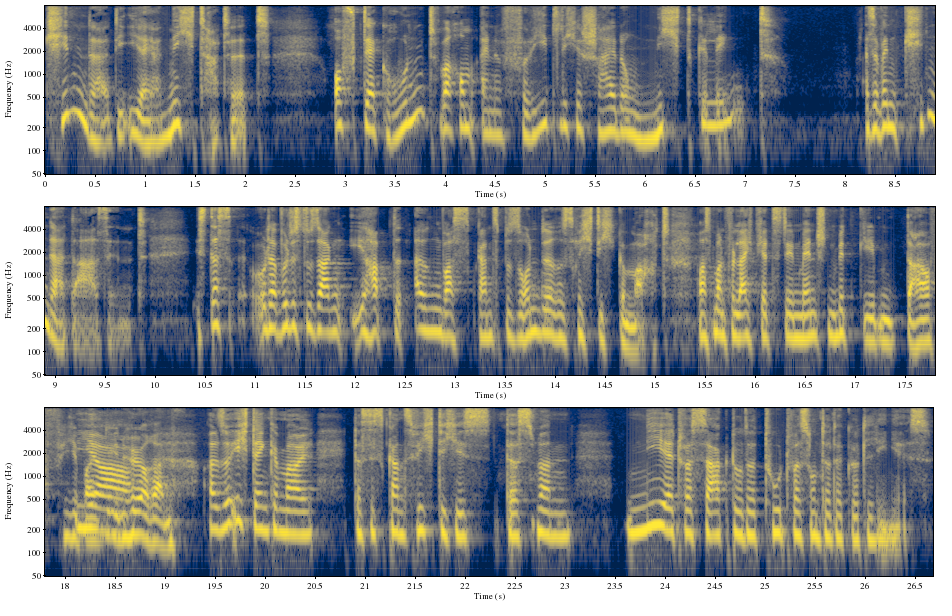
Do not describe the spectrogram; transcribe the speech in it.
Kinder, die ihr ja nicht hattet, oft der Grund, warum eine friedliche Scheidung nicht gelingt? Also wenn Kinder da sind, ist das, oder würdest du sagen, ihr habt irgendwas ganz Besonderes richtig gemacht, was man vielleicht jetzt den Menschen mitgeben darf, hier bei ja, den Hörern? Also ich denke mal, dass es ganz wichtig ist, dass man nie etwas sagt oder tut, was unter der Gürtellinie ist.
